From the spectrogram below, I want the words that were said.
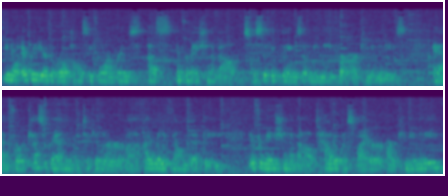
You know, every year the Rural Policy Forum brings us information about specific things that we need for our communities. And for Casa Grande in particular, uh, I really found that the information about how to inspire our community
